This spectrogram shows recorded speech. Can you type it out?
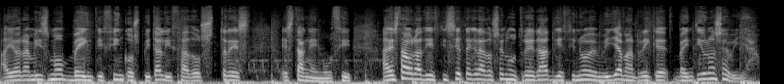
Hay ahora mismo 25 hospitalizados, 3 están en UCI. A esta hora 17 grados en Utrera, 19 en Villamanrique, 21 en Sevilla.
